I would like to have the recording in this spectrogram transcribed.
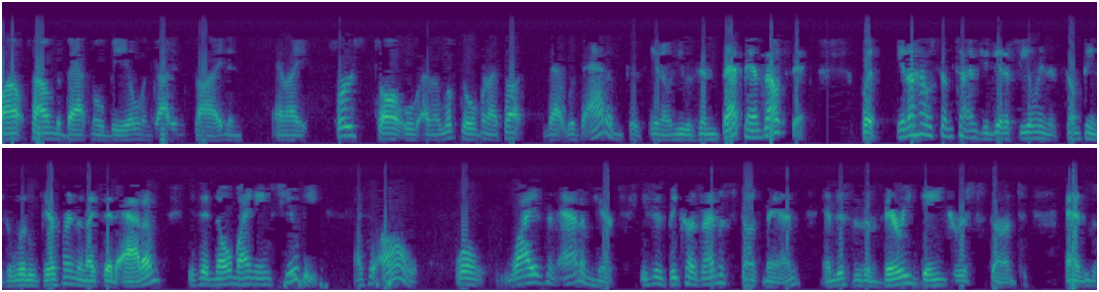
found, found the Batmobile and got inside, and and I first saw and I looked over and I thought that was Adam because you know he was in Batman's outfit. But you know how sometimes you get a feeling that something's a little different, and I said Adam. He said no, my name's Hubie. I said oh, well why isn't Adam here? He says because I'm a stunt man, and this is a very dangerous stunt, and the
